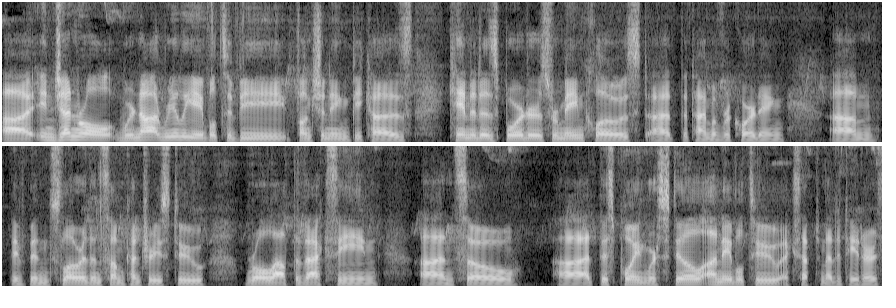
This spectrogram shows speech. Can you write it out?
Uh, in general, we're not really able to be functioning because Canada's borders remain closed at the time of recording. Um, they've been slower than some countries to roll out the vaccine. Uh, and so uh, at this point, we're still unable to accept meditators.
